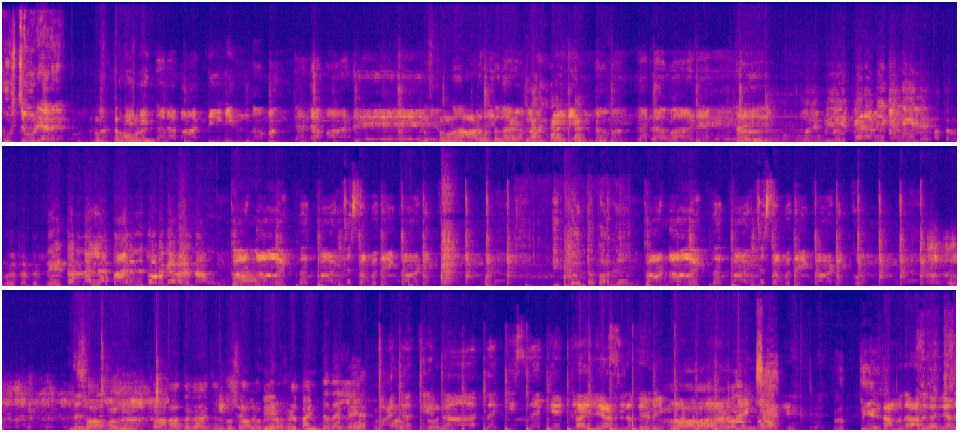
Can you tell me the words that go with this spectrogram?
കുടിച്ചുകൂടിയാണ് ഞാൻ. റുസ്തമോൾ റുസ്തമോൾ നാട് വിട്ടുന്ന കേട്ടോ ഏയ് ഒരു വീക്കണ വീക്കണില്ലേ അത്ര നീട്ടണ്ടല്ലേ? നീട്ടണമെന്നല്ല താനിനി തുടങ്ങാൻ വേണ്ട. ഇപ്പൊ എന്താ പറഞ്ഞ? കാണാത്ത കാഴ്ച എന്തോ സമത് പടച്ചോനെ. കല്യാണത്തിനൊക്കെയാണ് ഈ പാട്ട് കല്യാണ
